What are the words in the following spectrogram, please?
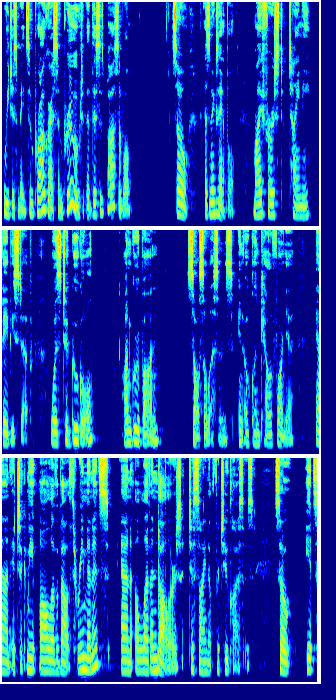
We just made some progress and proved that this is possible. So, as an example, my first tiny baby step was to Google on Groupon salsa lessons in Oakland, California. And it took me all of about three minutes and $11 to sign up for two classes. So it's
